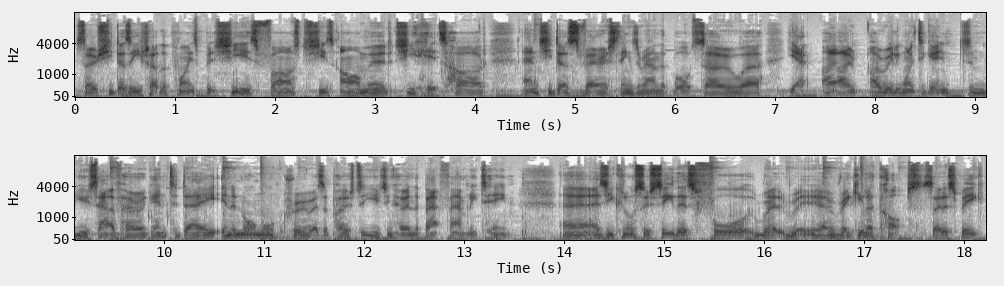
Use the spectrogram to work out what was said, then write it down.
So she does eat up the points, but she is fast, she's armored, she hits hard, and she does various things around the board. So uh, yeah, I, I, I really wanted to get some use out of her again today in a normal crew as opposed to using her in the Bat Family team. Uh, as you can also see, there's four re- re- regular cops, so to speak,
